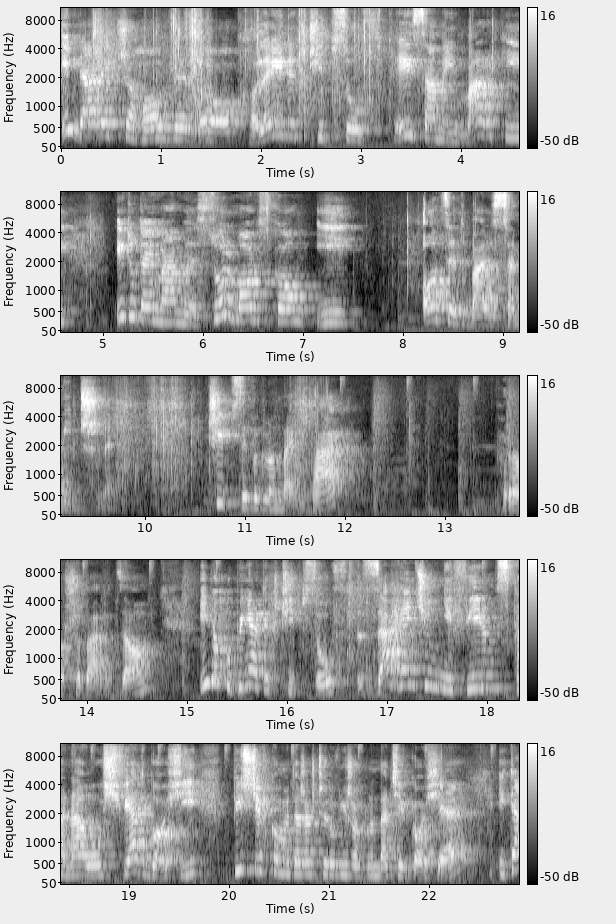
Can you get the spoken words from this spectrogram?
I dalej przechodzę do kolejnych chipsów tej samej marki. I tutaj mamy sól morską i ocet balsamiczny. Chipsy wyglądają tak. Proszę bardzo. I do kupienia tych chipsów zachęcił mnie film z kanału Świat Gosi. Piszcie w komentarzach, czy również oglądacie Gosię. I tam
